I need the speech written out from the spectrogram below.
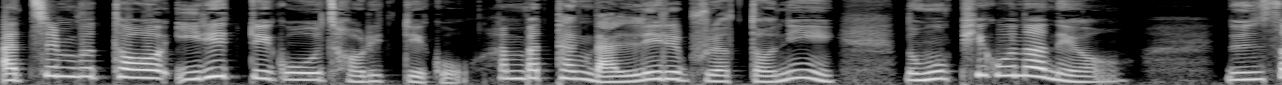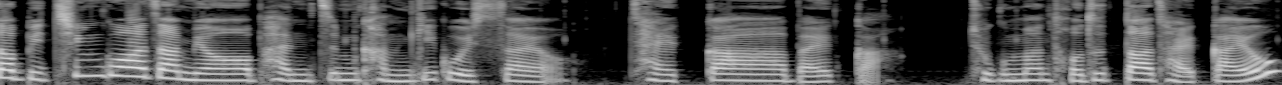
아침부터 이리 뛰고 저리 뛰고 한바탕 난리를 부렸더니 너무 피곤하네요. 눈썹이 친구하자며 반쯤 감기고 있어요. 잘까 말까. 조금만 더 듣다 잘까요?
